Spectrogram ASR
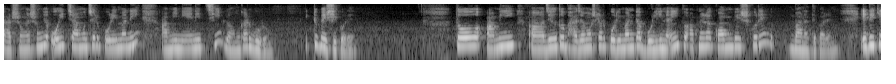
তার সঙ্গে, সঙ্গে ওই চামচের পরিমাণেই আমি নিয়ে নিচ্ছি লঙ্কার গুঁড়ো, একটু বেশি করে। তো আমি যেহেতু ভাজা মশলার পরিমাণটা বলি নাই তো আপনারা কম বেশ করে বানাতে পারেন। এদিকে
